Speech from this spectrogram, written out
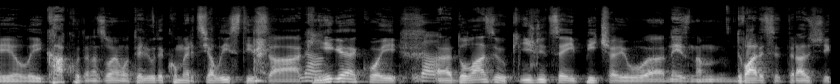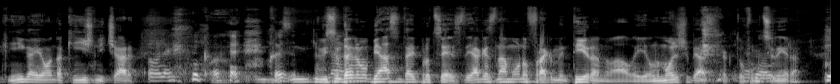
ili kako da nazovemo te ljude komercijalisti za Da. knjige koji Da. uh, dolaze u knjižnice i pičaju, uh, ne znam, 20 različitih knjiga i onda knjižničar One koje, koje su- Mislim, da. daj nam objasni taj proces. Ja ga znam ono fragmentirano, ali jel možeš objasniti kako to funkcionira? Mm,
